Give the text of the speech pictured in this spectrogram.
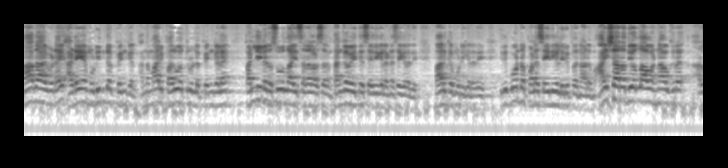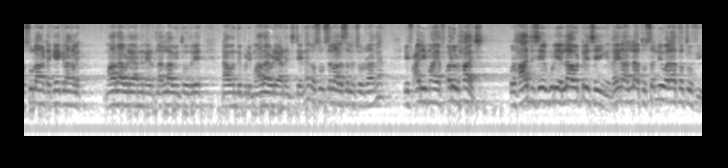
மாதாவிடை அடைய முடிந்த பெண்கள் அந்த மாதிரி பருவத்தில் உள்ள பெண்களை பள்ளியில ரசூல்லாய் ஸல்லல்லாஹு அலைஹி தங்க வைத்த செய்திகள் என்ன செய்கிறது? பார்க்க முடிகிறது. இது போன்ற பல செய்திகள் இருப்பதனாலும். ஆயிஷா ரதியுல்லா அண்ணாவுக்கு ரசூலாங்கிட்ட கேட்குறாங்களே மாதாவிடை அந்த நேரத்தில் அல்லாவின் தூதரே நான் வந்து இப்படி மாதாவிடை அடைஞ்சிட்டேன்னு ரசூல் ஸல்லல்லாஹு அலைஹி சொல்கிறாங்க சொல்றாங்க. இஃப் அலிமா எஃப் அலுல் ஹாஜ். ஒரு ஹாஜ் செய்யக்கூடிய எல்லாவற்றையும் செய்யுங்க. கைர அல்லா துசல்லி வலா தத்துஃபி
